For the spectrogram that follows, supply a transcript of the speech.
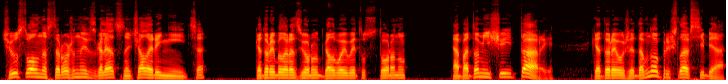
чувствовал настороженный взгляд сначала ренийца, который был развернут головой в эту сторону, а потом еще и Тары, которая уже давно пришла в себя,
